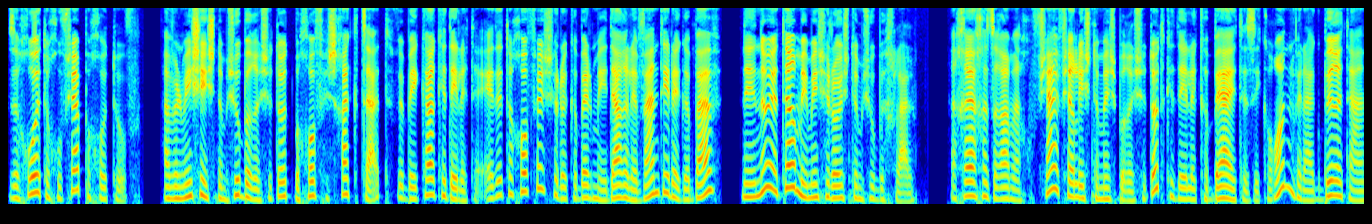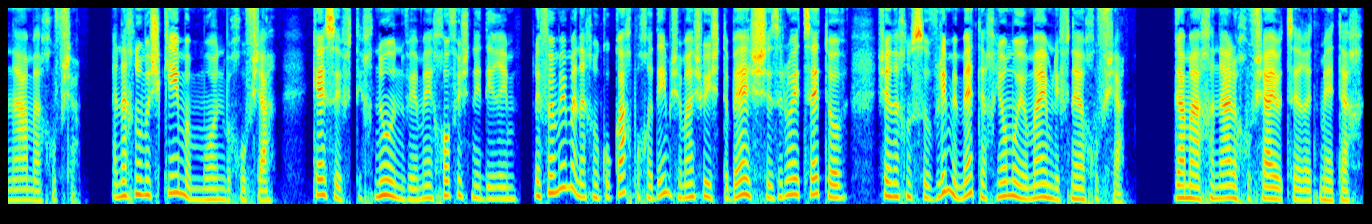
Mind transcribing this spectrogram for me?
זכרו את החופשה פחות טוב. אבל מי שהשתמשו ברשתות בחופש רק קצת, ובעיקר כדי לתעד את החופש ולקבל מידע רלוונטי לגביו, נהנו יותר ממי שלא השתמשו בכלל. אחרי החזרה מהחופשה אפשר להשתמש ברשתות כדי לקבע את הזיכרון ולהגביר את ההנאה מהחופשה. אנחנו משקיעים המון בחופשה. כסף, תכנון וימי חופש נדירים. לפעמים אנחנו כל כך פוחדים שמשהו ישתבש, שזה לא יצא טוב, שאנחנו סובלים ממתח יום או יומיים לפני החופשה. גם ההכנה לחופשה יוצרת מתח.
